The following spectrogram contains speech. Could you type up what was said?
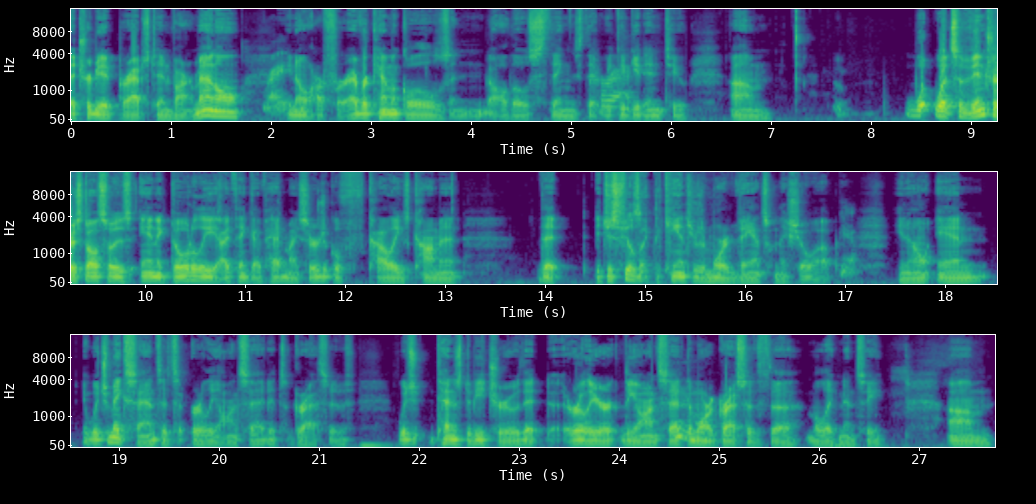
attribute it perhaps to environmental. Right. You know, our forever chemicals and all those things that Correct. we could get into. Um, what's of interest also is anecdotally, I think I've had my surgical colleagues comment that it just feels like the cancers are more advanced when they show up. Yeah. You know, and which makes sense. It's early onset, it's aggressive, which tends to be true that earlier the onset, mm-hmm. the more aggressive the malignancy. Um,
